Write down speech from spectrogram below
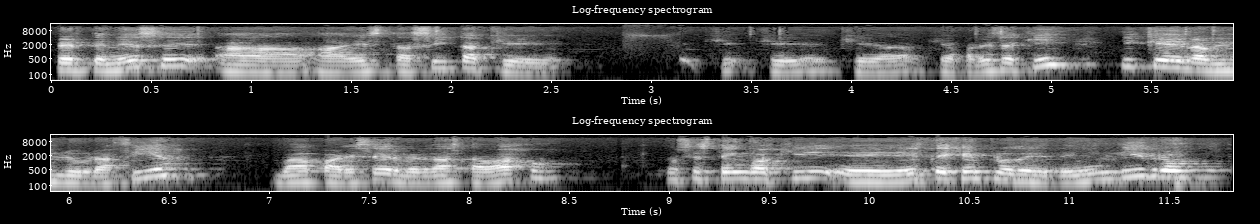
pertenece a, esta cita que, que, que, aparece aquí y que en la bibliografía va a aparecer, ¿verdad? Hasta abajo. Entonces tengo aquí eh, este ejemplo de, de, un libro.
